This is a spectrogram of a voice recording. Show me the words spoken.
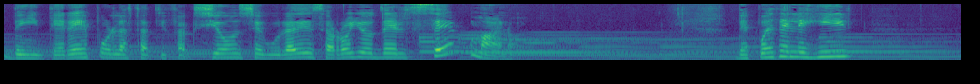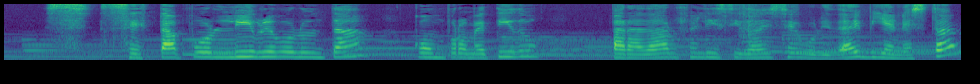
de interés por la satisfacción, seguridad y desarrollo del ser humano. Después de elegir, se está por libre voluntad comprometido para dar felicidad y seguridad y bienestar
